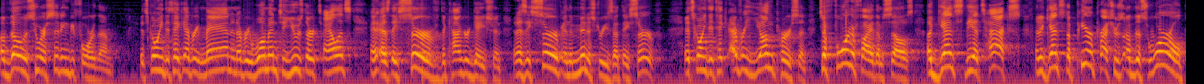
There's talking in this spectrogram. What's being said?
of those who are sitting before them. It's going to take every man and every woman to use their talents as they serve the congregation and as they serve in the ministries that they serve. It's going to take every young person to fortify themselves against the attacks and against the peer pressures of this world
